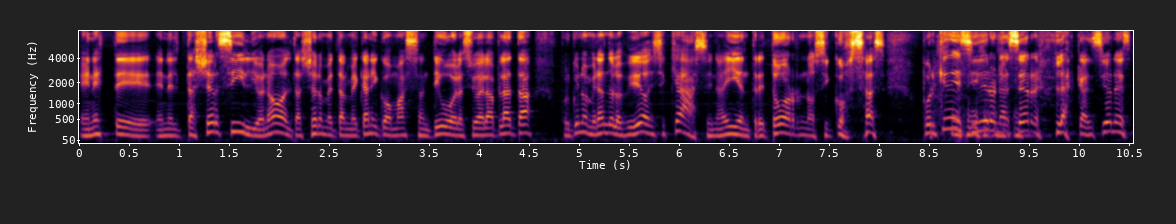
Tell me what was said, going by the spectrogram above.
en este, en el taller Silio, ¿no? El taller metalmecánico más antiguo de la ciudad de La Plata, porque uno mirando los videos dice, ¿qué hacen ahí entre tornos y cosas? ¿Por qué decidieron hacer las canciones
